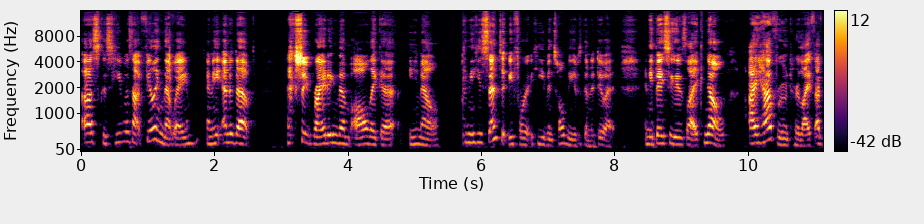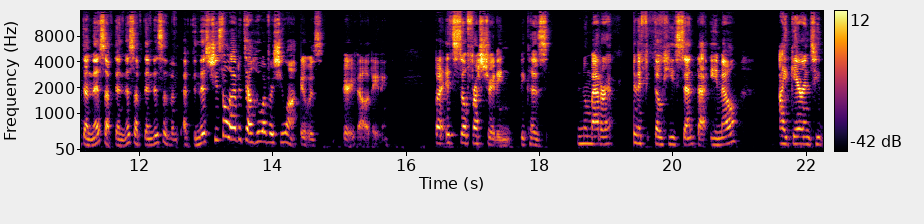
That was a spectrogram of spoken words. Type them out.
us because he was not feeling that way. And he ended up actually writing them all like a email. I mean, he sent it before he even told me he was going to do it. And he basically was like, no, I have ruined her life. I've done this, I've done this, I've done this, I've done this. She's allowed to tell whoever she wants. It was very validating. But it's still frustrating because no matter, and if though he sent that email, I guarantee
